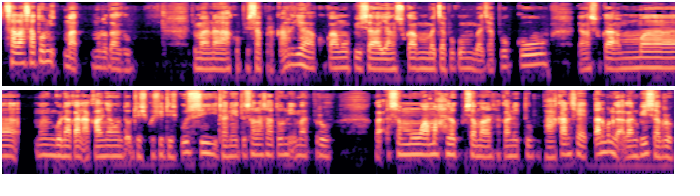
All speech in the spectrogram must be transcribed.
salah satu nikmat menurut aku. Di mana aku bisa berkarya aku kamu bisa yang suka membaca buku membaca buku yang suka me menggunakan akalnya untuk diskusi-diskusi dan itu salah satu nikmat bro nggak semua makhluk bisa merasakan itu. Bahkan setan pun nggak akan bisa bro.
